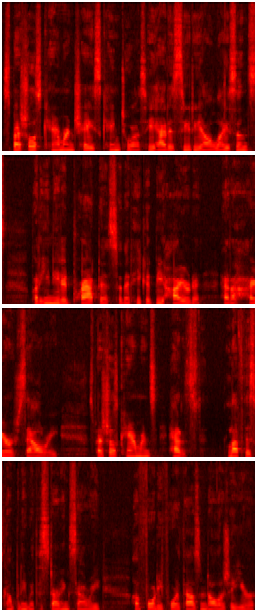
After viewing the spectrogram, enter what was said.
Specialist Cameron Chase came to us. He had his CDL license, but he needed practice so that he could be hired at a higher salary. Specialist Cameron's has left this company with a starting salary of $44,000 a year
